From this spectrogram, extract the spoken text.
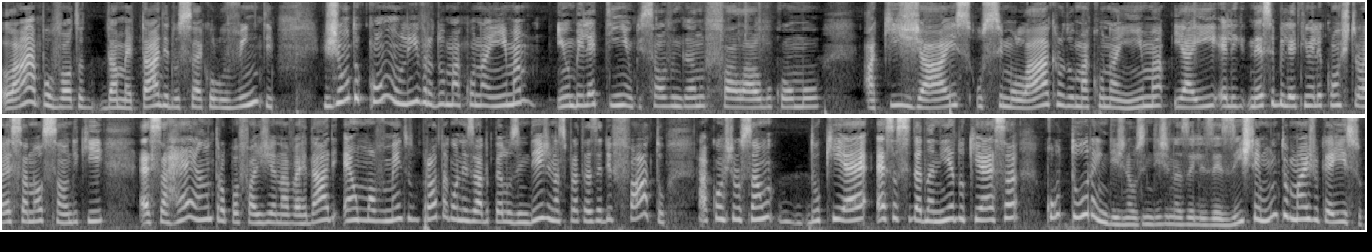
lá por volta da metade do século XX, junto com um livro do Macunaíma e um bilhetinho que, salvo engano, fala algo como aqui jaz o simulacro do Macunaíma e aí ele nesse bilhetinho ele constrói essa noção de que essa reantropofagia na verdade é um movimento protagonizado pelos indígenas para trazer de fato a construção do que é essa cidadania, do que é essa cultura indígena. Os indígenas eles existem muito mais do que isso.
